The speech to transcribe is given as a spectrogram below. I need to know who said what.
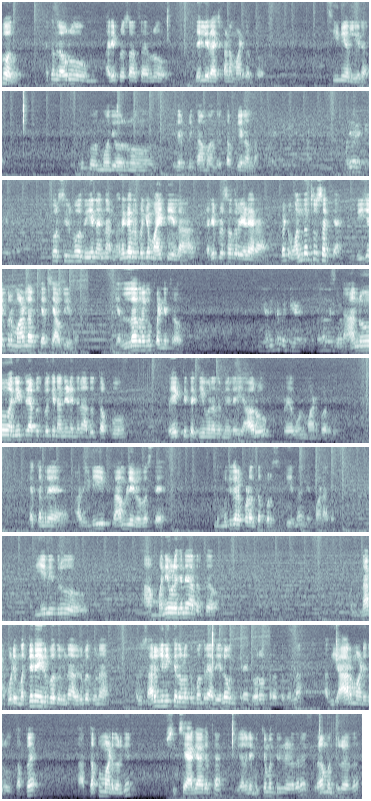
Speaker 1: ಇರ್ಬೋದು ಯಾಕಂದ್ರೆ ಅವರು ಹರಿಪ್ರಸಾದ್ ಸಾಹೇಬರು ಡೆಲ್ಲಿ ರಾಜಕಾರಣ ಮಾಡಿದಂಥವ್ರು. ಸೀನಿಯರ್ ಲೀಡರ್ ಮೋದಿ ಅವ್ರನ್ನು ಇದರ ಪ್ರಿತಾಮ ಅಂದರೆ ತಪ್ಪೇನಲ್ಲ. ಕೋರ್ಸ್ ಇರ್ಬೋದು ಏನನ್ನ ನನಗದ್ರ ಬಗ್ಗೆ ಮಾಹಿತಿ ಇಲ್ಲ. ಹರಿಪ್ರಸಾದ್ ಅವರು ಹೇಳ್ಯಾರ. ಬಟ್ ಒಂದಂತೂ ಸತ್ಯ ಬಿ ಜೆ ಪಿ ಮಾಡ್ಲಾರ ಕೆಲಸ ಯಾವುದೂ ಇಲ್ಲ. ಎಲ್ಲದ್ರಾಗೂ ಪಂಡಿತರ ಅವ್ರು. ನಾನು ಅನಿಲ್ ಟ್ರ್ಯಾಪದ ಬಗ್ಗೆ ನಾನು ಹೇಳಿದ್ದೇನೆ ಅದು ತಪ್ಪು. ವೈಯಕ್ತಿಕ ಜೀವನದ ಮೇಲೆ ಯಾರೂ ಪ್ರಯೋಗವನ್ನು ಮಾಡಬಾರ್ದು. ಯಾಕಂದರೆ ಅದು ಇಡೀ ಫ್ಯಾಮ್ಲಿ ವ್ಯವಸ್ಥೆ ಒಂದು ಮುಜುಗರ ಪಡೋಂಥ ಪರಿಸ್ಥಿತಿಯನ್ನು ನಿರ್ಮಾಣ ಆಗುತ್ತೆ. ಅದು ಏನಿದ್ರೂ ಆ ಮನೆಯೊಳಗೇ ಅದ್ರದ್ದು ನಾಲ್ಕು ಗೋಡೆ ಮಧ್ಯನೇ ಇರ್ಬೋದು ವಿನ ಇರಬೇಕು ವಿನ. ಅದು ಸಾರ್ವಜನಿಕದೊಳಗೆ ಬಂದರೆ ಅದೆಲ್ಲ ಒಂದು ಕಡೆ ಗೌರವ ತರೋಂಥದ್ದಲ್ಲ ಅದು ಯಾರು ಮಾಡಿದರೂ ತಪ್ಪೇ, ಆ ತಪ್ಪು ಮಾಡಿದವ್ರಿಗೆ ಶಿಕ್ಷೆ ಆಗೇ ಆಗುತ್ತೆ. ಈಗಾಗಲೇ ಮುಖ್ಯಮಂತ್ರಿಗಳು ಹೇಳಿದ್ರೆ, ಗೃಹ ಮಂತ್ರಿಗಳು ಹೇಳಿದ್ರೆ.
